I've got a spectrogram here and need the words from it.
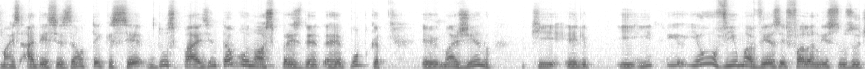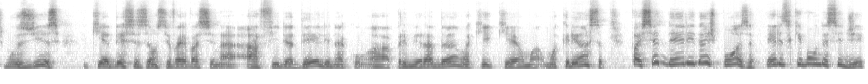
mas a decisão tem que ser dos pais. Então, o nosso presidente da República, eu imagino que ele e, e, eu ouvi uma vez ele falando isso nos últimos dias, que a decisão se vai vacinar a filha dele, né, com a primeira dama, que, que é uma, uma criança, vai ser dele e da esposa. Eles que vão decidir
